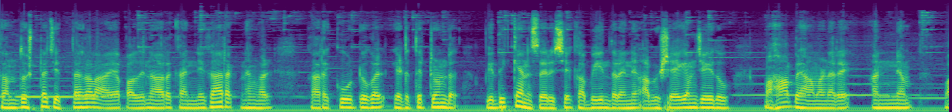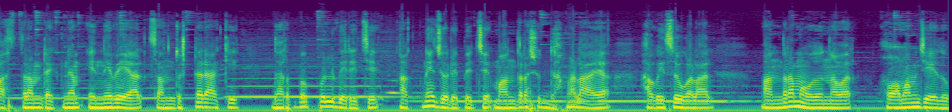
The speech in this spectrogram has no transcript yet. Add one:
സന്തുഷ്ട ചിത്തകളായ പതിനാറ് കന്യകാരത്നങ്ങൾ കറിക്കൂട്ടുകൾ എടുത്തിട്ടുണ്ട്. വിധിക്കനുസരിച്ച് കബീന്ദ്രന് അഭിഷേകം ചെയ്തു. മഹാബ്രാഹ്മണരെ അന്നം വസ്ത്രം രത്നം എന്നിവയാൽ സന്തുഷ്ടരാക്കി ദർഭപ്പുൽ വിരിച്ച് അഗ്നി ജ്വലിപ്പിച്ച് മന്ത്രശുദ്ധങ്ങളായ ഹവിസുകളാൽ മന്ത്രമോതുന്നവർ ഹോമം ചെയ്തു.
